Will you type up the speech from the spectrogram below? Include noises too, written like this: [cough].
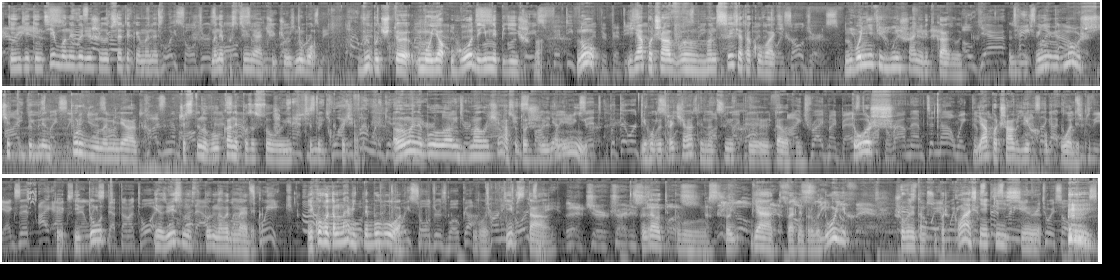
В кінці кінців вони вирішили все-таки мене, мене постріляти чуть-чуть. Ну бо, вибачте, моя угода їм не підійшла. Ну, я почав е, мансить атакувати. Ну бо ніфіг мішані відказувати. Звуть, мені відмовиш, ще тобі, блін, порву на мільярд. Частину вулкани позасовую, і це тільки початок. Але у мене було мало часу, тож я не міг його витрачати на цих е, телепнів. Тож я почав їх обходити. І тут я, звісно, наступив на ведмедика, якого там навіть не було. От, ті встали. Сказали, типу, що я тепер не проведу їх, що вони там супер класні якісь. е, [clears throat]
